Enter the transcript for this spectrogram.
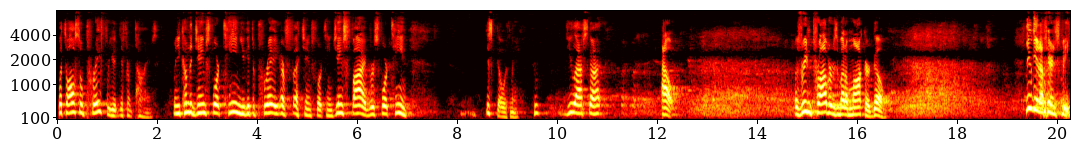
But to also pray for you at different times. When you come to James 14, you get to pray, or uh, James 14, James 5, verse 14. Just go with me. Do you laugh, Scott? Out. I was reading Proverbs about a mocker. Go. You get up here and speak.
